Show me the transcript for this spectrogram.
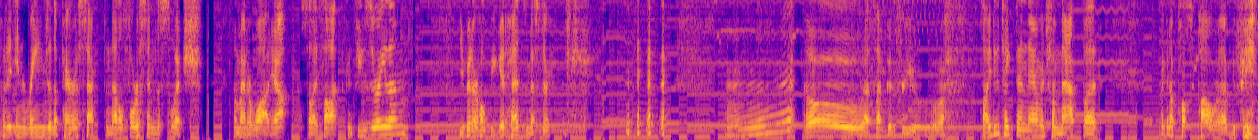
put it in range of the Parasect, and that'll force him to switch, no matter what. Yeah, so I thought. Confuse Ray, then? You better hope you get heads, mister. oh, that's not good for you. So I do take 10 damage from that, but if I get a plus power, that would be pretty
